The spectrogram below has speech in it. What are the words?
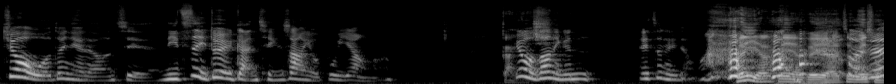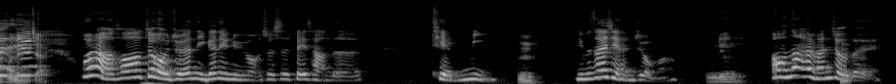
就我对你的了解，你自己对于感情上有不一样吗？感因为我知道你跟，哎，这可以讲吗？可以啊，可以啊，可以啊，这我为什么不能讲？我想说，就我觉得你跟你女友就是非常的甜蜜。嗯，你们在一起很久吗？五六年。哦，那还蛮久嗯的诶。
